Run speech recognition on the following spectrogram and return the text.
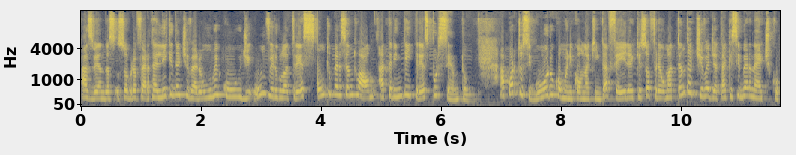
As vendas sobre oferta líquida tiveram um recuo de 1,3 ponto percentual a 33%. A Porto Seguro comunicou na quinta-feira que sofreu uma tentativa de ataque cibernético,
